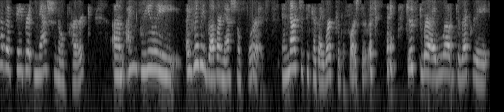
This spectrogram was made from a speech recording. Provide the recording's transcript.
have a favorite national park. Um, I'm really, I really love our national forests, and not just because I work for the Forest Service. it's just where I love to recreate.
